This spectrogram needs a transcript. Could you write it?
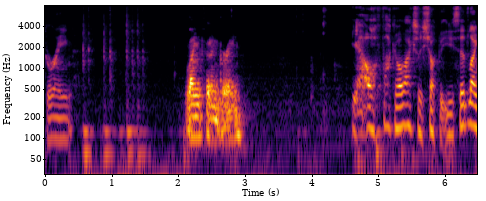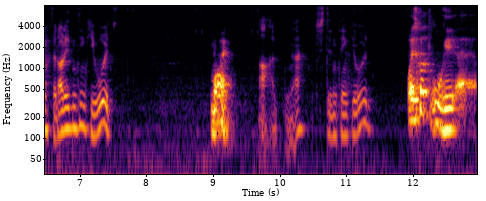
Green. Langford and Green. Yeah. Oh fuck! I'm actually shocked that you said Langford. I didn't think you would. Why? Oh no, just didn't think you would. Well, he's got uh,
